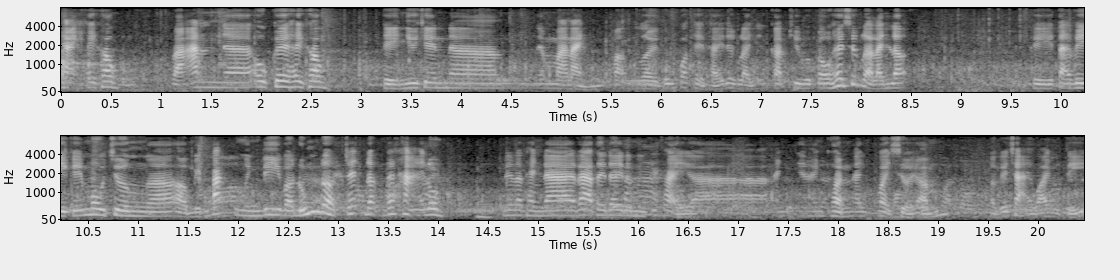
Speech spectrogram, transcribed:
nhạy hay không và ăn ờ, ok hay không thì như trên ờ, màn ảnh mọi người cũng có thể thấy được là những cặp chim bồ câu hết sức là lành lợi. Thì tại vì cái môi trường ở miền Bắc mình đi vào đúng đợt rét đậm, rét hại luôn. Nên là thành ra ra tới đây là mình cũng phải anh anh thuần, anh cũng phải sưởi ấm ở cái trại của anh một tí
